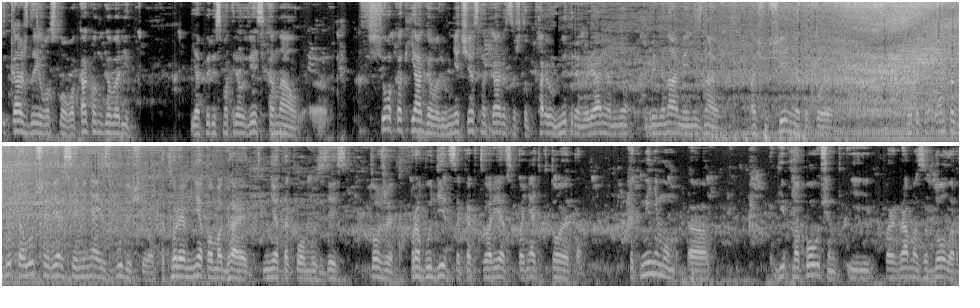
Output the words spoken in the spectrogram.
И каждое его слово, как он говорит, я пересмотрел весь канал. Все, как я говорю. Мне честно кажется, что Павел Дмитриев реально мне временами, я не знаю, ощущение такое он как будто лучшая версия меня из будущего, которая мне помогает, мне такому здесь тоже пробудиться как творец, понять, кто это. Как минимум, э, гипнокоучинг и программа за доллар,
